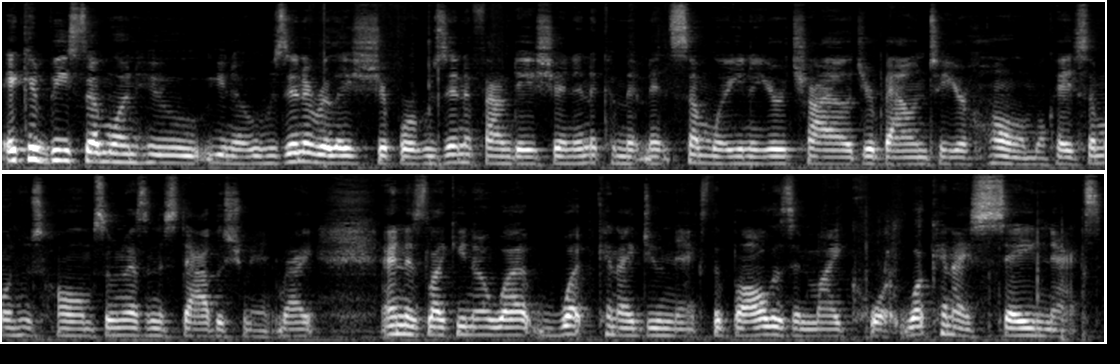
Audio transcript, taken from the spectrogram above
it could be someone who you know who's in a relationship or who's in a foundation, in a commitment somewhere. You know, you're a child, you're bound to your home. Okay, someone who's home, someone who has an establishment, right? And it's like, you know what? What can I do next? The ball is in my court. What can I say next?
